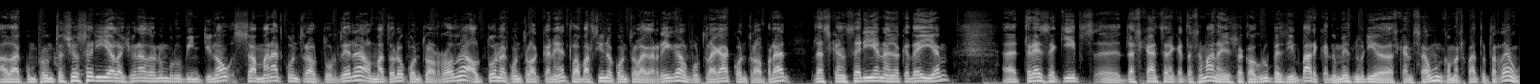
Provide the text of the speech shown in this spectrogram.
A la confrontació seria la jornada número 29, Setmanat contra el Tordera, el Mataró contra el Roda, el Tona contra el Canet, la Barcino contra la Garriga, el Voltregà contra el Prat. Descansarien, allò que dèiem, eh, tres equips eh, descansen aquesta setmana, i això que el grup és d'impar, que només n'hauria de descansar un, com es fa tot arreu.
